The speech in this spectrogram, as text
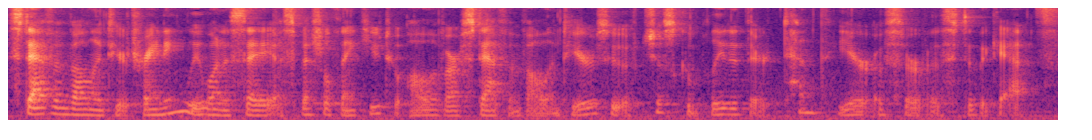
Staff and volunteer training, we want to say a special thank you to all of our staff and volunteers who have just completed their 10th year of service to the cats.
